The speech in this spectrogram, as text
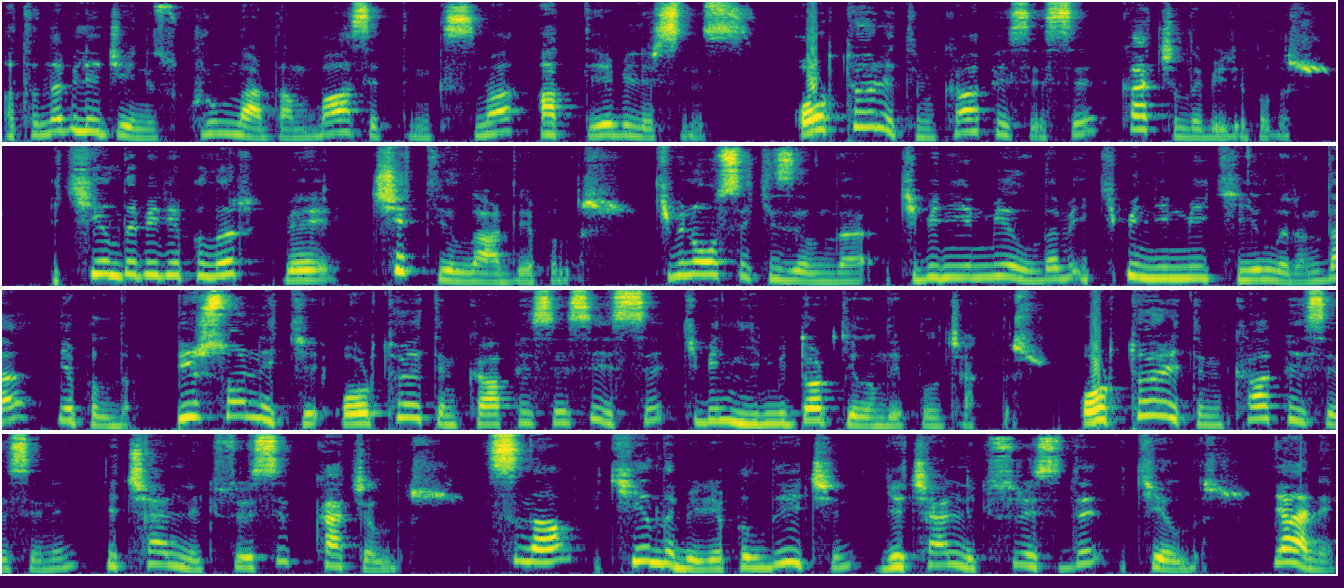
atanabileceğiniz kurumlardan bahsettiğim kısma atlayabilirsiniz. Orta öğretim KPSS kaç yılda bir yapılır? 2 yılda bir yapılır ve çift yıllarda yapılır. 2018 yılında, 2020 yılında ve 2022 yıllarında yapıldı. Bir sonraki orta öğretim KPSS ise 2024 yılında yapılacaktır. Orta öğretim KPSS'nin geçerlilik süresi kaç yıldır? Sınav 2 yılda bir yapıldığı için geçerlilik süresi de 2 yıldır. Yani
